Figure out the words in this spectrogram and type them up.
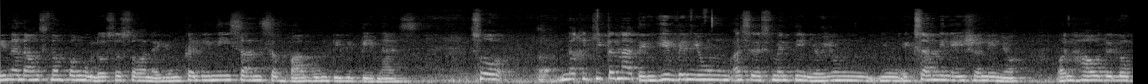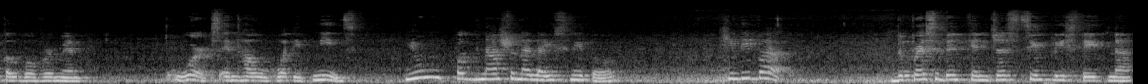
in-announce ng Pangulo sa SONA, yung kalinisan sa bagong Pilipinas. So, uh, nakikita natin, given yung assessment ninyo, yung, yung examination ninyo on how the local government works and how what it needs, yung pag-nationalize nito, hindi ba the president can just simply state na,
